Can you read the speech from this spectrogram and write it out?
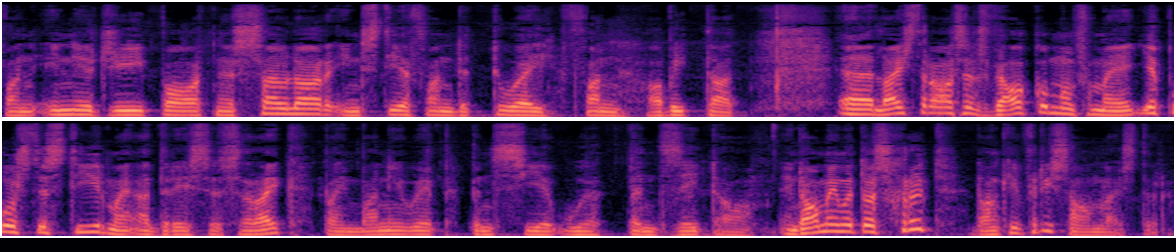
van Energy Partners Solar en Stefan de Tooy van Habitat. Uh luisteraars is welkom om vir my 'n e-pos te stuur. My adres is ryk@moneyweb.co.za. En daarmee moet ons groet. Dankie vir die saamluister.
